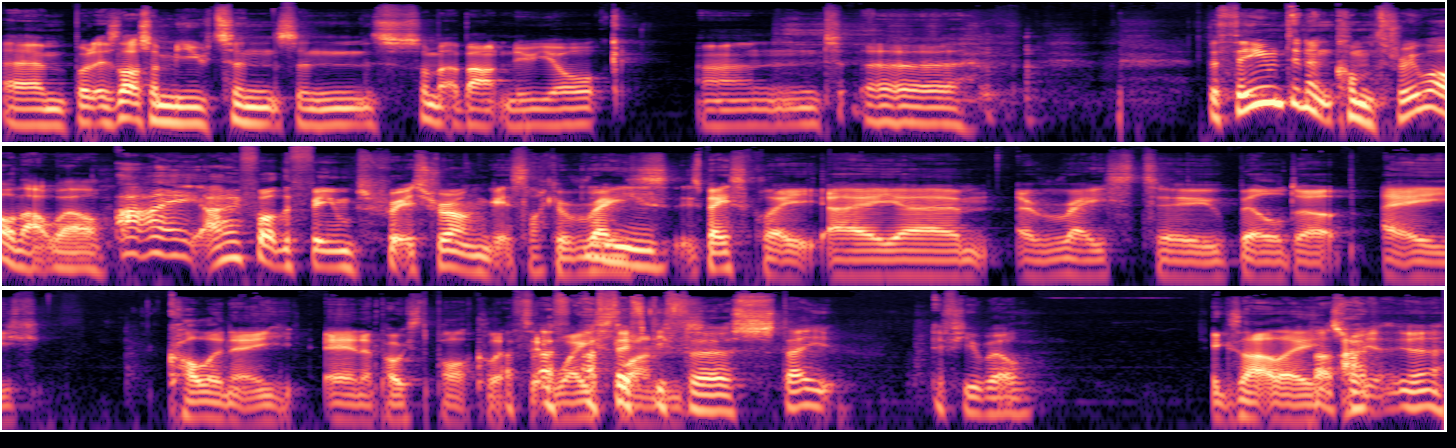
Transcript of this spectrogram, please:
Um, but there's lots of mutants and something about New York and. Uh, the theme didn't come through all that well. I, I thought the theme was pretty strong. It's like a race. It's basically a um, a race to build up a colony in a post-apocalyptic A, a 51st state, if you will. Exactly. That's I, what, you- yeah.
